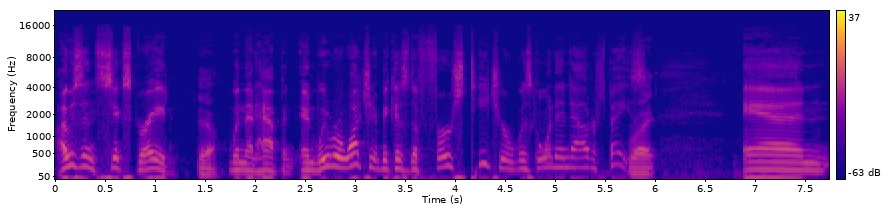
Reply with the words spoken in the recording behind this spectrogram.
I was in sixth grade Yeah, when that happened, and we were watching it because the first teacher was going into outer space. right. and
